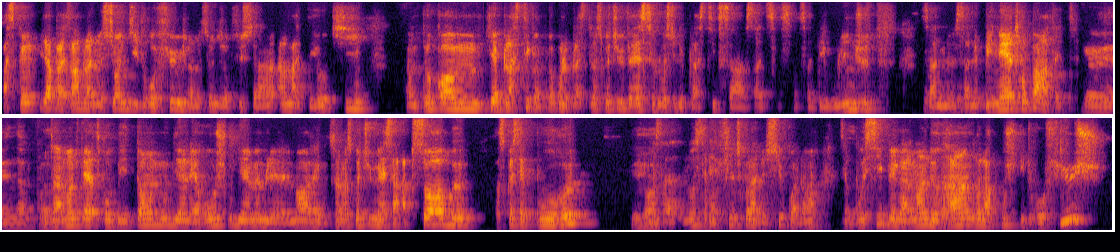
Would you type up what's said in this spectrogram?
parce qu'il y a par exemple la notion d'hydrofuge. La notion d'hydrofuge, c'est un, matériau qui, un peu comme, qui est plastique, un peu comme le plastique. Lorsque tu verses l'eau sur le plastique, ça, ça, ça, dégouline juste. Ça ne, ça ne pénètre pas en fait. Contrairement peut-être au béton ou bien les roches ou bien même le mort avec. Lorsque tu mets, ça absorbe parce que c'est poreux. Mm L'eau s'infiltre là-dessus. Donc, c'est possible également de rendre la couche hydrofuge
